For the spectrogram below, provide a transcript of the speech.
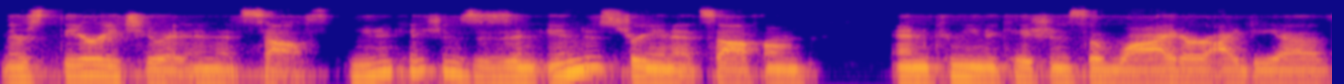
there's theory to it in itself. Communications is an industry in itself um, and communications the wider idea of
